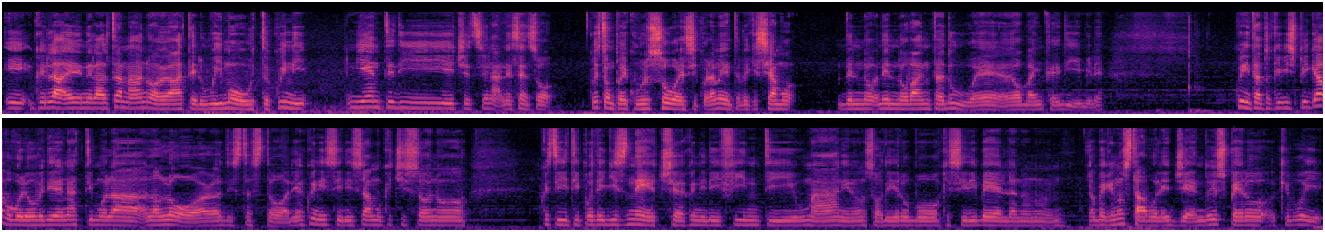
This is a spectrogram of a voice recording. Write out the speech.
E, quella- e nell'altra mano avevate il Wiimote, quindi niente di eccezionale. Nel senso, questo è un precursore sicuramente, perché siamo no- nel 92, eh, roba incredibile. Quindi, tanto che vi spiegavo, volevo vedere un attimo la, la lore di sta storia. Quindi, sì, diciamo che ci sono questi tipo degli snatcher, quindi dei finti umani, non so, dei robot che si ribellano. non- Vabbè, che non stavo leggendo. Io spero che voi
